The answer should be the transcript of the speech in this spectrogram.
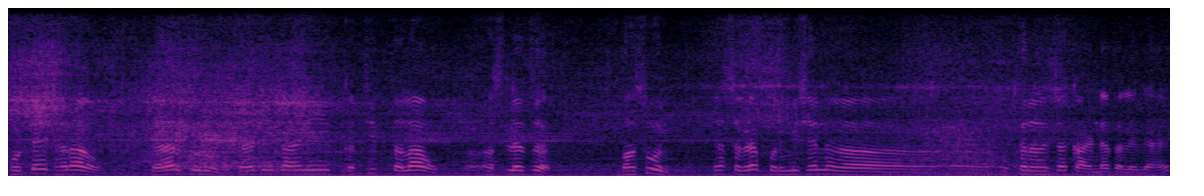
खोटे ठराव तयार करून त्या ठिकाणी कथित तलाव असल्याचं भासून या सगळ्या परमिशन उत्खननाच्या काढण्यात आलेल्या आहेत.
